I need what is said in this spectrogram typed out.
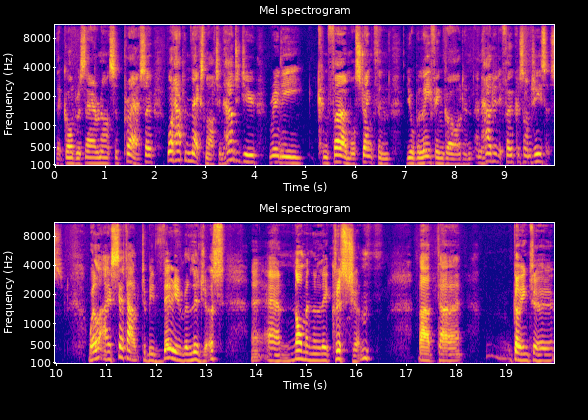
that God was there and answered prayer. So, what happened next, Martin? How did you really confirm or strengthen your belief in God, and, and how did it focus on Jesus? Well, I set out to be very religious uh, and nominally Christian, but uh, going to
